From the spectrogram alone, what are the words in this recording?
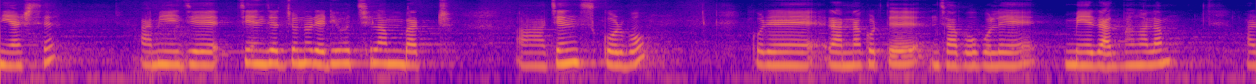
নিয়ে আসছে। আমি এই যে চেঞ্জের জন্য রেডি হচ্ছিলাম বাট চেঞ্জ করব। করে রান্না করতে যাব বলে মেয়ের রাগ ভাঙালাম। আর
